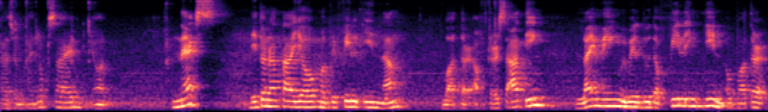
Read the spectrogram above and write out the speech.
calcium hydroxide, yon. Next, dito na tayo mag-fill in ng water. After sa ating liming, we will do the filling in of water.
